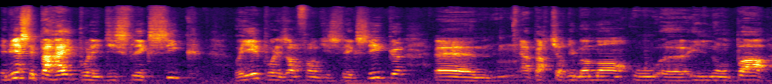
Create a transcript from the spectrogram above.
eh bien, c'est pareil pour les dyslexiques. Vous voyez, pour les enfants dyslexiques, euh, à partir du moment où euh, ils n'ont pas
